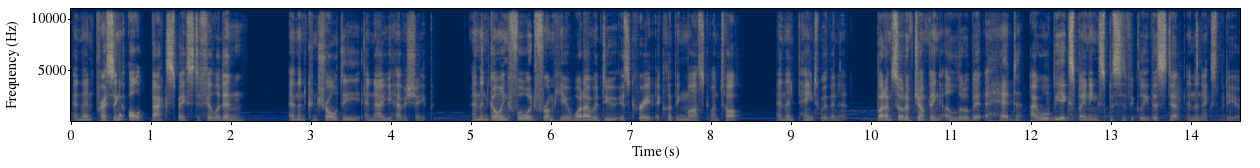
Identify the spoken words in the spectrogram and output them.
and then pressing Alt Backspace to fill it in, and then Control D, and now you have a shape. And then going forward from here, what I would do is create a clipping mask on top, and then paint within it but I'm sort of jumping a little bit ahead. I will be explaining specifically this step in the next video.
